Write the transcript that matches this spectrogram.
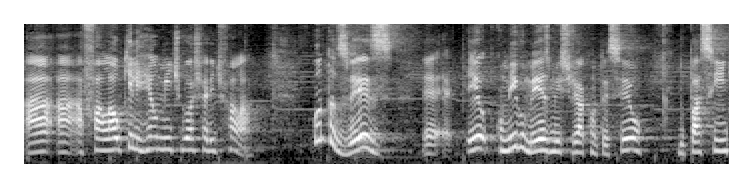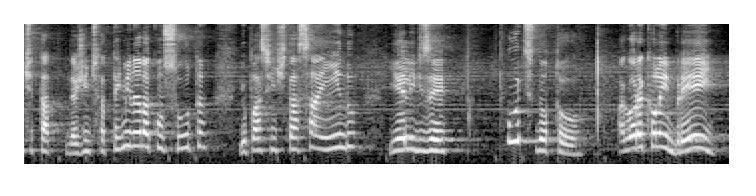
a, a, a falar o que ele realmente gostaria de falar. Quantas vezes é, eu, comigo mesmo isso já aconteceu, do paciente tá, da gente está terminando a consulta e o paciente está saindo e ele dizer, putz, doutor, agora que eu lembrei,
